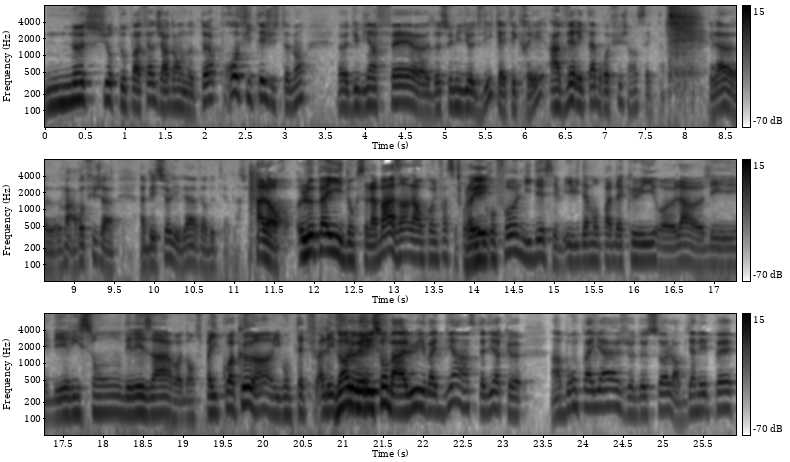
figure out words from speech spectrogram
Ne surtout pas faire de jardin en hauteur. Profitez justement euh, du bienfait euh, de ce milieu de vie qui a été créé, un véritable refuge à insectes. Et là, euh, enfin, un refuge à, à et là à Vers de Terre, bien sûr. Alors, le pays, donc c'est la base. Hein. Là, encore une fois, c'est pour la microphone. L'idée, c'est évidemment pas d'accueillir là des, des, hérissons, des lézards dans ce pays, quoique, hein, ils vont peut-être aller. Non, le hérisson, bah lui, il va être bien. Hein. C'est-à-dire que un bon paillage de sol, alors bien épais,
